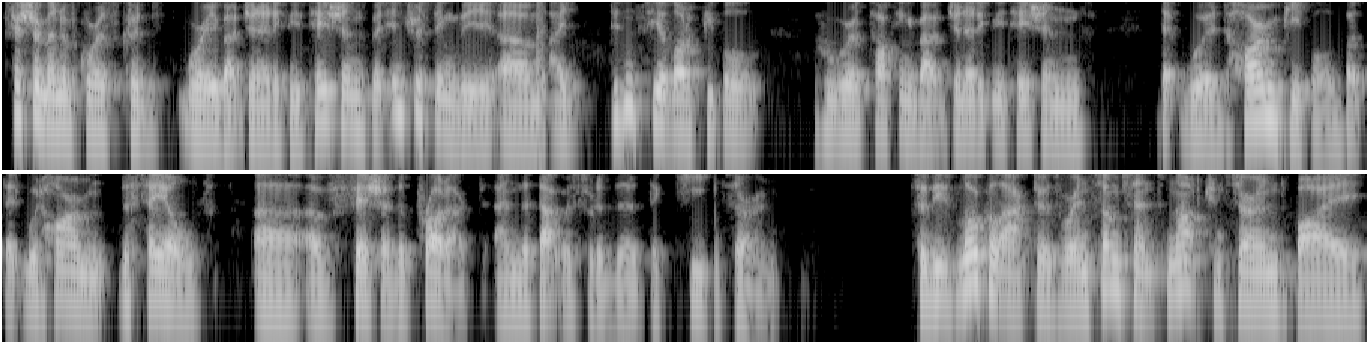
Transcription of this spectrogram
Fishermen, of course, could worry about genetic mutations, but interestingly, um, I didn't see a lot of people who were talking about genetic mutations that would harm people, but that would harm the sales uh, of fish as a product, and that that was sort of the, the key concern. So these local actors were, in some sense, not concerned by,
